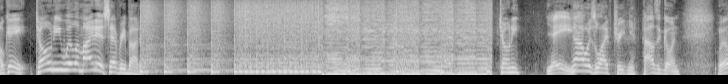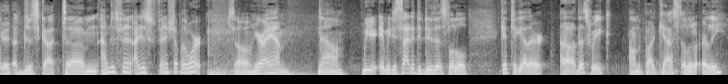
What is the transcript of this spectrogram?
Okay, Tony Willamitis, everybody. Tony, Yay! how is life treating you? How's it going? Well, Good. I've just got. Um, I'm just. Fin- I just finished up with work, so here I am now. We and we decided to do this little get together uh, this week on the podcast a little early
